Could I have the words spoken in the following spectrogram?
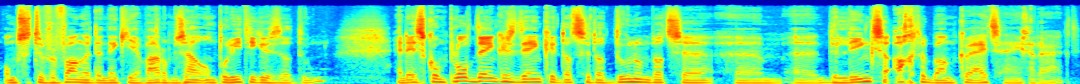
om ze te vervangen, dan denk je, ja, waarom zou een politicus dat doen? En deze complotdenkers denken dat ze dat doen omdat ze ehm, eh, de linkse achterban kwijt zijn geraakt.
